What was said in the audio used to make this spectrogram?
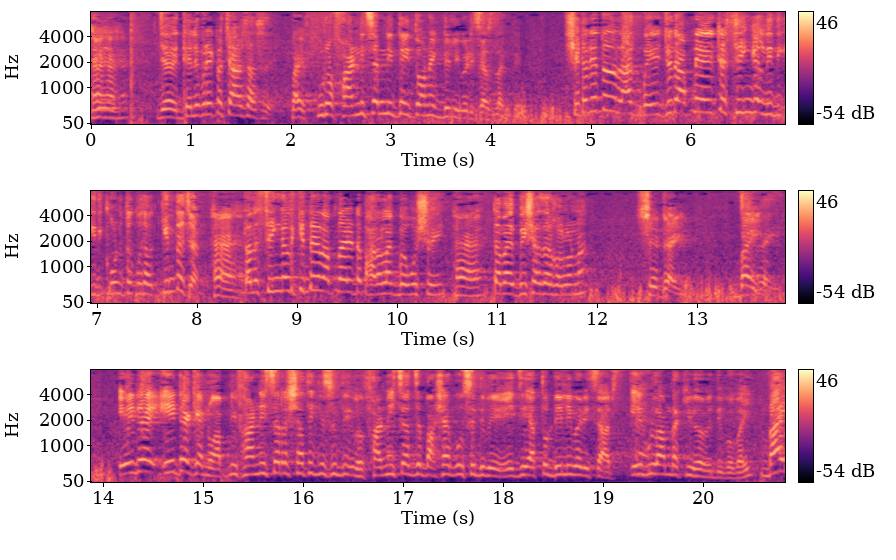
হ্যাঁ। যে ডেলিভারি একটা চার্জ আছে ভাই পুরো ফার্নিচার নিতেই তো অনেক ডেলিভারি চার্জ লাগবে সেটা দিয়ে তো লাগবে যদি আপনি এটা সিঙ্গেল নিতে কোনো তো কোথাও কিনতে চান হ্যাঁ। তাহলে সিঙ্গেল কিনতে গেলে আপনার এটা ভালো লাগবে অবশ্যই হ্যাঁ। তা ভাই বিশ হাজার হলো না সেটাই ভাই। এটা এটা কেন? আপনি ফার্নিচারের সাথে কিছু ফার্নিচার যে বাসায় পৌঁছে দিবে এই যে এত ডেলিভারি চার্জ এগুলো আমরা কীভাবে দিব ভাই? ভাই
